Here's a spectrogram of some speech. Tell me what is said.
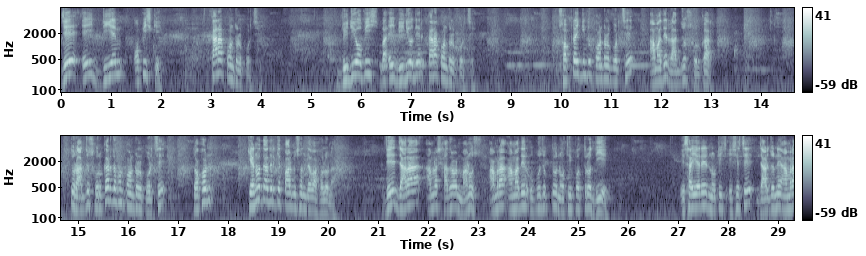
যে, এই ডিএম অফিসকে কারা কন্ট্রোল করছে? বিডিও অফিস বা এই বিডিওদের কারা কন্ট্রোল করছে? সবটাই কিন্তু কন্ট্রোল করছে আমাদের রাজ্য সরকার। তো রাজ্য সরকার যখন কন্ট্রোল করছে, তখন কেন তাদেরকে পারমিশন দেওয়া হলো না? যে যারা আমরা সাধারণ মানুষ, আমরা আমাদের উপযুক্ত নথিপত্র দিয়ে এসআইআরের নোটিশ এসেছে, যার জন্য আমরা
